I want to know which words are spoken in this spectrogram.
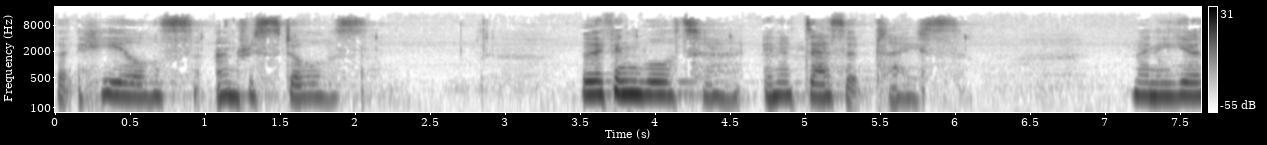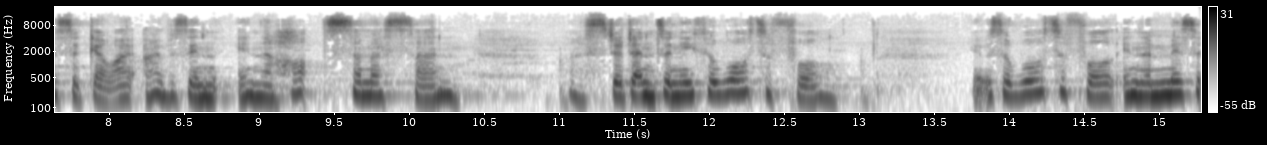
that heals and restores living water in a desert place. Many years ago, I, I was in, in the hot summer sun. I stood underneath a waterfall. It was a waterfall in the mis-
